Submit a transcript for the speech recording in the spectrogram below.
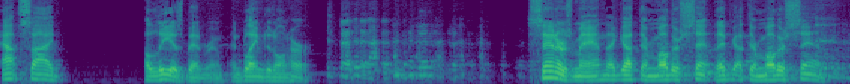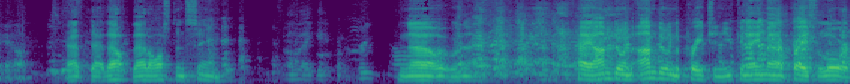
outside Aaliyah's bedroom and blamed it on her. Sinners, man, they got their mother's sin. They've got their mother's sin. That that that, that Austin sin. No, not. Hey, I'm doing I'm doing the preaching. You can amen and praise the Lord.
